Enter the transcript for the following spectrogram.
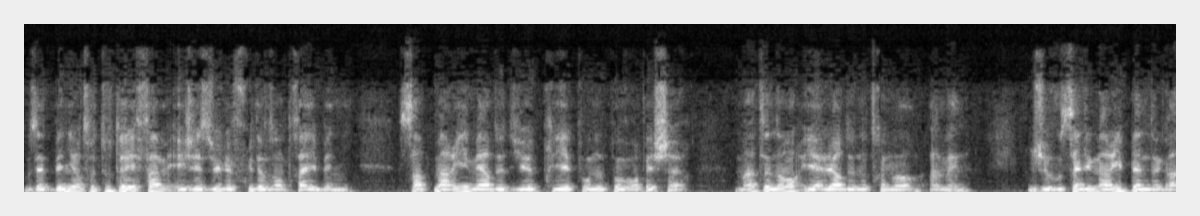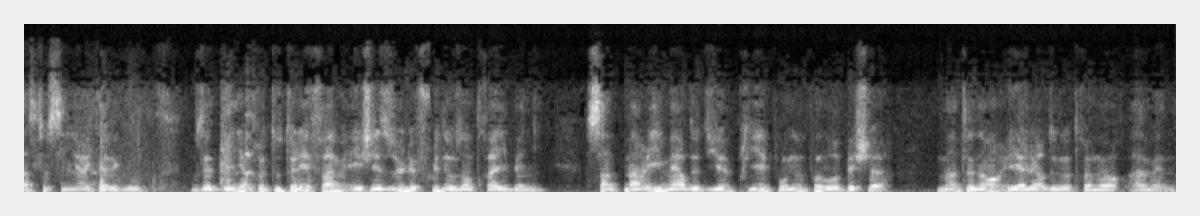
Vous êtes bénie entre toutes les femmes, et Jésus, le fruit de vos entrailles, est béni. Sainte Marie, Mère de Dieu, priez pour nous pauvres pécheurs, maintenant et à l'heure de notre mort. Amen. Je vous salue Marie, pleine de grâce, le Seigneur est avec vous. Vous êtes bénie entre toutes les femmes, et Jésus, le fruit de vos entrailles, est béni. Sainte Marie, Mère de Dieu, priez pour nous pauvres pécheurs, maintenant et à l'heure de notre mort. Amen.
